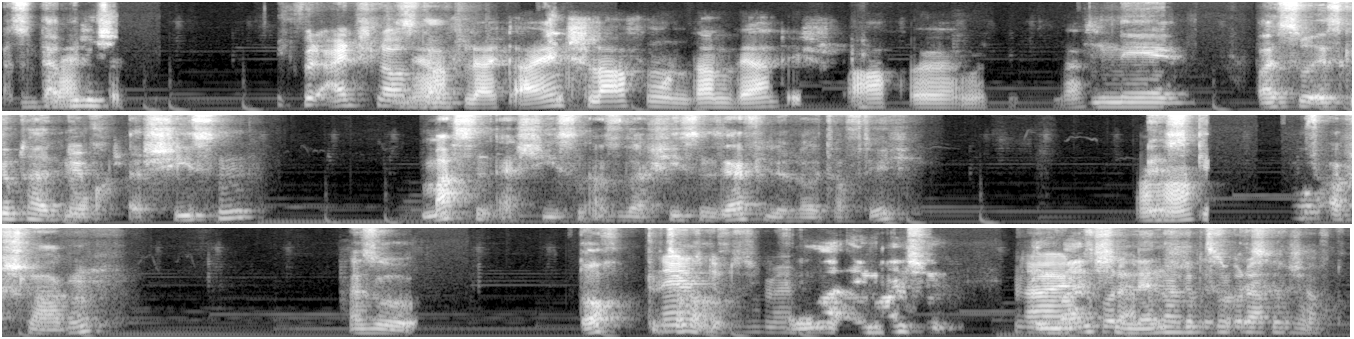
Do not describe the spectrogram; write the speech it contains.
Also da würde ich. Ich würde einschlafen. Ja, vielleicht einschlafen und dann während ich schlafe mit. Nee, weißt du, es gibt halt noch. Erschießen, Massenerschießen, also da schießen sehr viele Leute auf dich. Es Aha. gibt Kopf abschlagen. Also, doch, gibt's Nee, auch gibt es nicht mehr. In, ma- in manchen, Nein, manchen das wurde Ländern gibt's das ja abgeschafft.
